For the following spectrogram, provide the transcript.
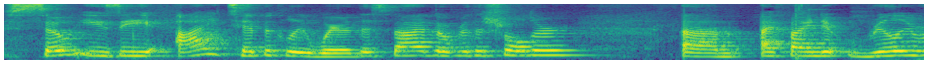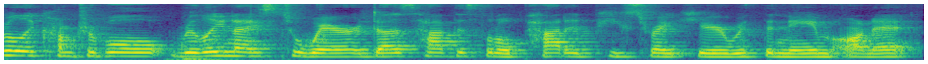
so easy. I typically wear this bag over the shoulder. Um, I find it really, really comfortable, really nice to wear. It does have this little padded piece right here with the name on it.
